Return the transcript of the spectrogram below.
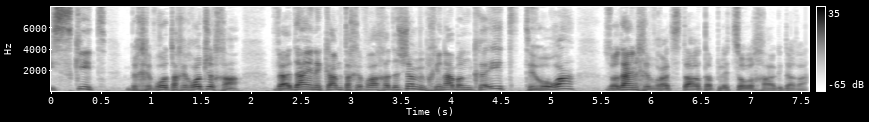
עסקית בחברות אחרות שלך, ועדיין הקמת חברה חדשה, מבחינה בנקאית טהורה, זו עדיין חברת סטארט-אפ לצורך ההגדרה.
